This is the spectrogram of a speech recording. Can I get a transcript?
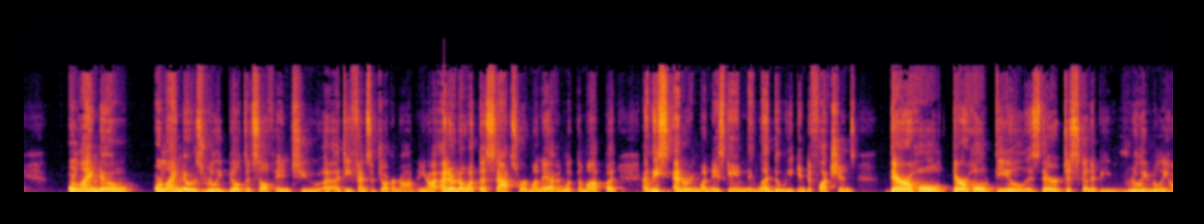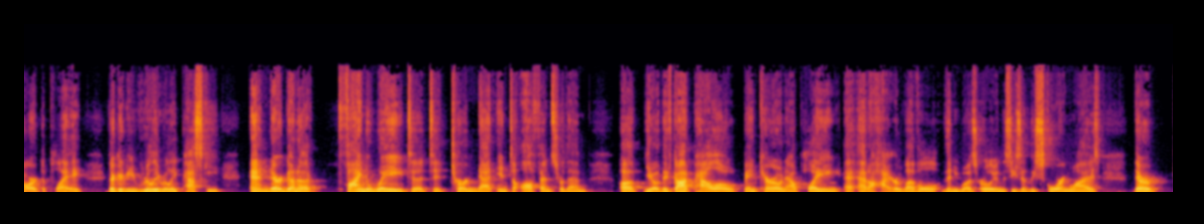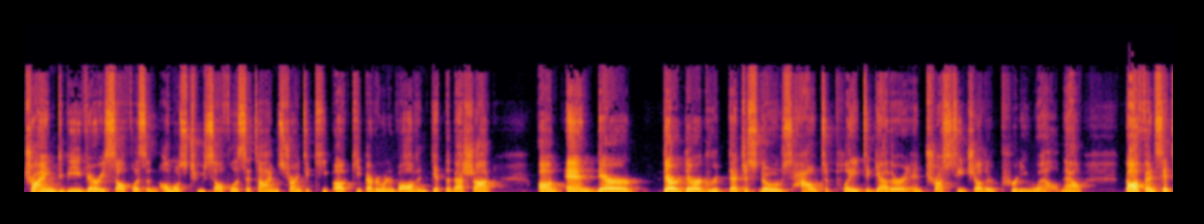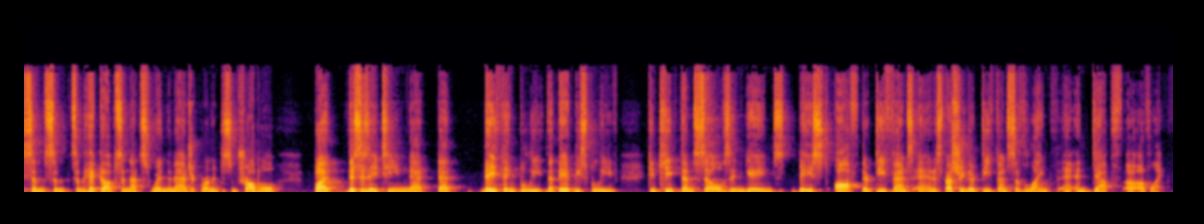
orlando Orlando has really built itself into a, defensive juggernaut. You know, I, don't know what the stats were Monday. I haven't looked them up, but at least entering Monday's game, they led the league in deflections their whole their whole deal is they're just going to be really really hard to play. They're going to be really really pesky, and they're going to find a way to to turn that into offense for them. Uh, you know, they've got Paolo Banchero now playing at, at, a higher level than he was earlier in the season, at least scoring wise. They're trying to be very selfless and almost too selfless at times, trying to keep up, keep everyone involved and get the best shot. Um, and they're they're they're a group that just knows how to play together and trusts each other pretty well. Now, the offense hits some some some hiccups, and that's when the Magic run into some trouble. But this is a team that that they think believe that they at least believe can keep themselves in games based off their defense and especially their defensive length and depth uh, of length.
